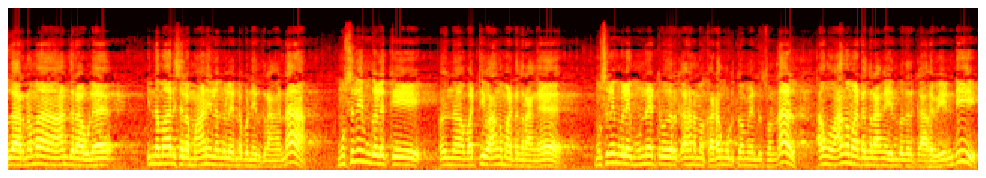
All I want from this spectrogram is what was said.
உதாரணமாக ஆந்திராவில் இந்த மாதிரி சில மாநிலங்கள் என்ன பண்ணியிருக்கிறாங்கன்னா முஸ்லீம்களுக்கு வட்டி வாங்க மாட்டேங்கிறாங்க. முஸ்லிம்களை முன்னேற்றுவதற்காக நம்ம கடன் கொடுத்தோம் என்று சொன்னால் அவங்க வாங்க மாட்டேங்கிறாங்க என்பதற்காக வேண்டி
